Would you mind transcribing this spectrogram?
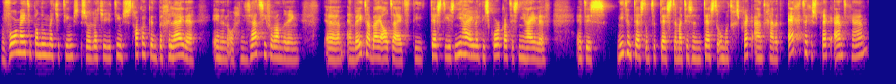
voormeting kan doen met je teams. Zodat je je teams strakker kunt begeleiden in een organisatieverandering. Ehm, en weet daarbij altijd, die test die is niet heilig, die scorecard is niet heilig. Het is niet een test om te testen, maar het is een test om het gesprek aan te gaan, het echte gesprek aan te gaan.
